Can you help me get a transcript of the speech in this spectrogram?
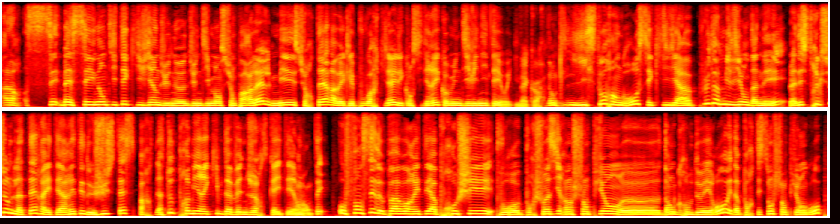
Alors, c'est ben, c'est une entité qui vient d'une d'une dimension parallèle, mais sur Terre, avec les pouvoirs qu'il a, il est considéré comme une divinité, oui. D'accord. Donc l'histoire en gros c'est qu'il y a plus d'un million d'années, la destruction de la Terre a été arrêtée de justesse par la toute première équipe d'Avengers qui a été inventée. Offensé de pas avoir été approché pour pour choisir un champion euh, dans le groupe de héros et d'apporter son champion au groupe,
